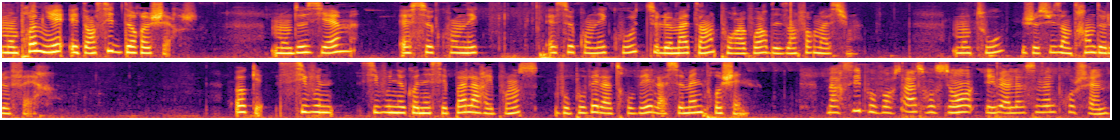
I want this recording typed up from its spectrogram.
Mon premier est un site de recherche. Mon deuxième est ce qu'on écoute le matin pour avoir des informations. Mon tout, je suis en train de le faire. Ok, si vous, si vous ne connaissez pas la réponse, vous pouvez la trouver la semaine prochaine. Merci pour votre attention et à la semaine prochaine.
